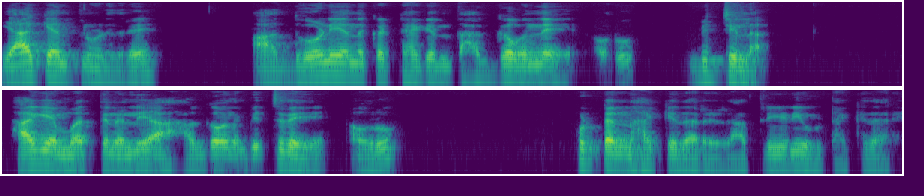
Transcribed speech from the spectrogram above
ಯಾಕೆ ಅಂತ ನೋಡಿದ್ರೆ, ಆ ದೋಣಿಯನ್ನು ಕಟ್ಟಿ ಹಾಕಿದಂತ ಹಗ್ಗವನ್ನೇ ಅವರು ಬಿಚ್ಚಿಲ್ಲ. ಹಾಗೆ ಮತ್ತಿನಲ್ಲಿ ಆ ಹಗ್ಗವನ್ನು ಬಿಚ್ಚದೆ ಅವರು ಹುಟ್ಟನ್ನು ಹಾಕಿದ್ದಾರೆ, ರಾತ್ರಿ ಇಡೀ ಹುಟ್ಟು ಹಾಕಿದ್ದಾರೆ.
